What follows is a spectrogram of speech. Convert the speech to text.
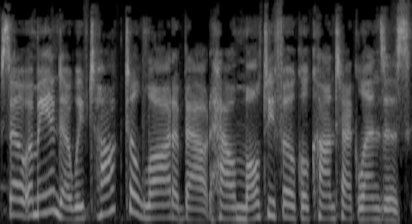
So, Amanda, we've talked a lot about how multifocal contact lenses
